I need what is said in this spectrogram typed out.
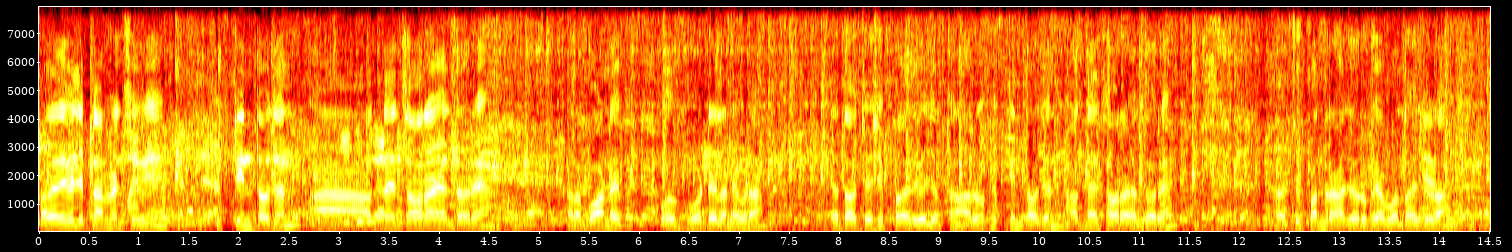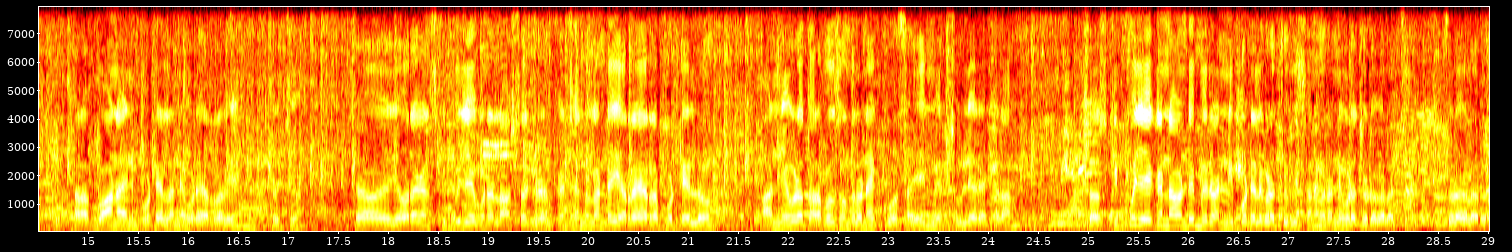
పదహైదు వేలు చెప్తాను ఫ్రెండ్స్ ఇవి ఫిఫ్టీన్ థౌజండ్ హద్నైదు సవరా వెళ్తావరే అలా బాగున్నాయి హోటల్ అన్నీ కూడా జత వచ్చేసి పదహైదు వేలు చెప్తున్నారు ఫిఫ్టీన్ థౌజండ్ ಹದಿನೈದು ಸಾವಿರ ಹೇಳ್ತವ್ರೆ వచ్చి పంద్ర హజార్ రూపాయ బోల్తాయి చూడ చాలా బాగున్నాయి పొట్టేలు అన్నీ కూడా ఎర్రవి చూడొచ్చు సో ఎవరైనా స్కిప్ చేయకుండా లాస్ట్ వరకు చూడండి ఫ్రెండ్స్ ఎందుకంటే ఎర్ర ఎర్ర పొట్టేళ్ళు అన్నీ కూడా తలపల సంతలోనే ఎక్కువ వస్తాయి మీరు చూడలేరు ఎక్కడ సో స్కిప్ చేయకుండా ఉంటే మీరు అన్ని పొట్టేలు కూడా చూపిస్తాను మీరు అన్నీ కూడా చూడగలచ్చు చూడగలరు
